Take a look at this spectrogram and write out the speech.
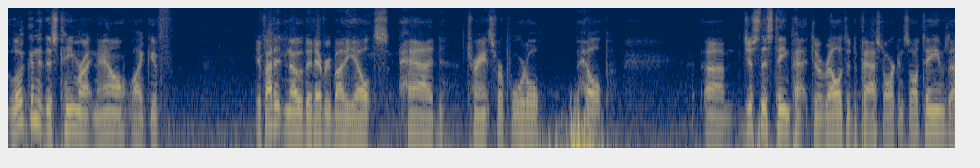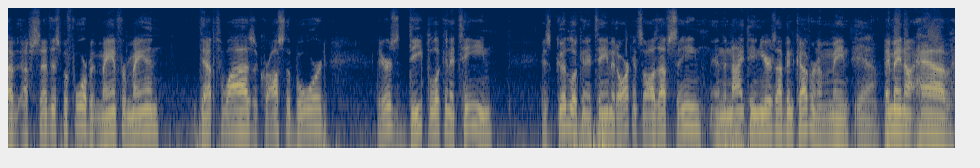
looking at this team right now, like if, if I didn't know that everybody else had transfer portal help um, just this team to relative to past Arkansas teams. I've, I've said this before, but man for man, depth wise across the board, there's deep looking a team, as good looking a team at Arkansas as I've seen in the 19 years I've been covering them. I mean, yeah. they may not have,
